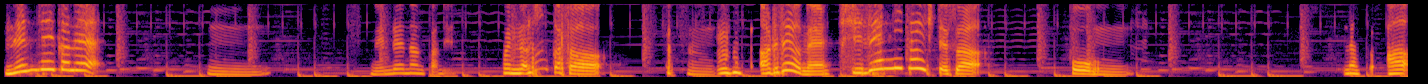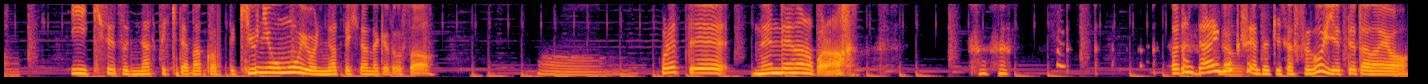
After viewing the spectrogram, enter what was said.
年齢かね。うん。年齢なんかね。これななんかさ、うん。うん、あれだよね。自然に対してさ、こう、うん、なんか、あ、いい季節になってきたなとかって急に思うようになってきたんだけどさ、あーこれって年齢なのかな？私大学生の時さすごい言ってたのよ。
